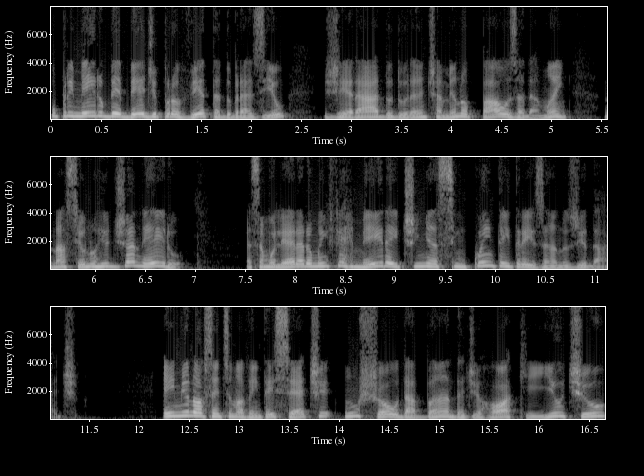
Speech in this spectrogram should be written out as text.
o primeiro bebê de proveta do Brasil, gerado durante a menopausa da mãe, nasceu no Rio de Janeiro. Essa mulher era uma enfermeira e tinha 53 anos de idade. Em 1997, um show da banda de rock U2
